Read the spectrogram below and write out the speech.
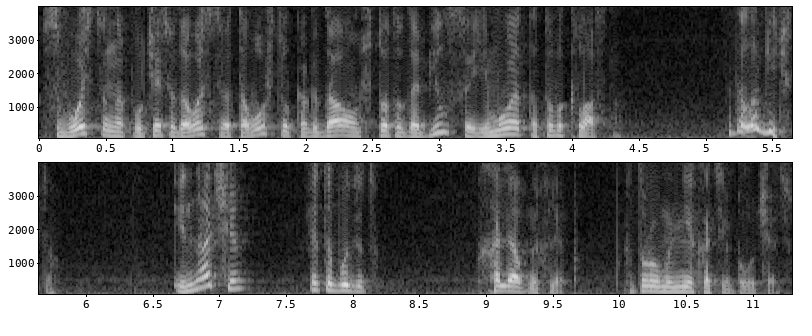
свойственно получать удовольствие от того, что когда он что-то добился, ему от этого классно. Это логично. Иначе это будет халявный хлеб, которого мы не хотим получать.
